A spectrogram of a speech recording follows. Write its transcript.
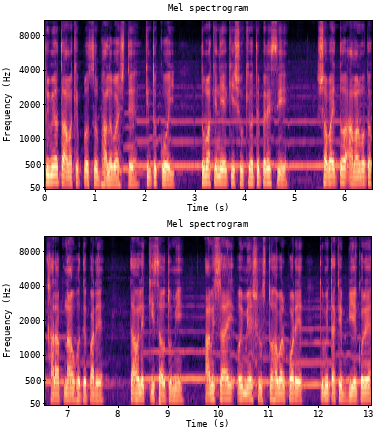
তুমিও তো আমাকে প্রচুর ভালোবাসতে, কিন্তু কই? তোমাকে নিয়ে কি সুখী হতে পেরেছি? সবাই তো আমার মতো খারাপ নাও হতে পারে। তাহলে কি চাও তুমি? আমি চাই ওই মেয়ে সুস্থ হবার পরে তুমি তাকে বিয়ে করে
